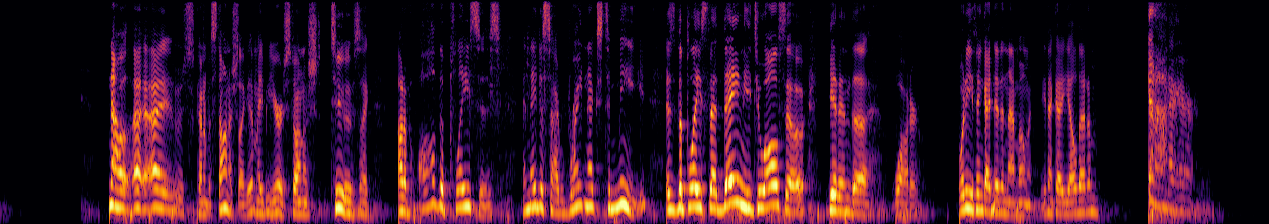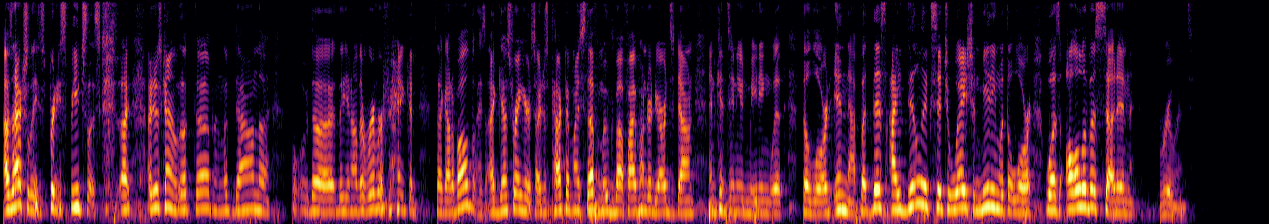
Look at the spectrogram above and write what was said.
Now, I, I was kind of astonished, like, maybe you're astonished too. It was like, out of all the places, and they decide right next to me is the place that they need to also get in the water. What do you think I did in that moment? Do you think I yelled at them? Get out of here. I was actually pretty speechless. I, I just kind of looked up and looked down the the, the, you know the riverbank and so I got of all places, I guess right here. So I just packed up my stuff, moved about 500 yards down, and continued meeting with the Lord in that. But this idyllic situation, meeting with the Lord, was all of a sudden ruined.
